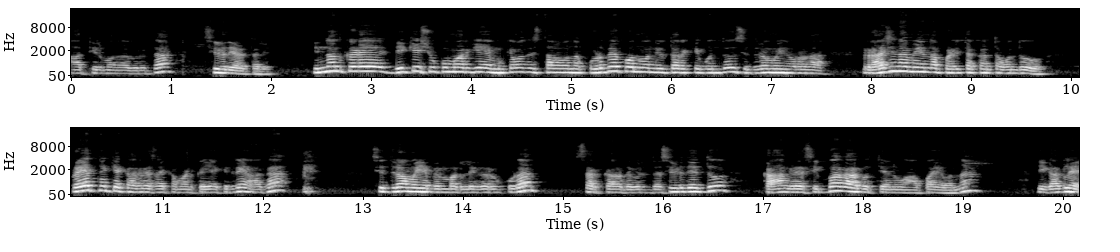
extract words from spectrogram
ಆ ತೀರ್ಮಾನದ ವಿರುದ್ಧ ಸಿಡಿದೇಳ್ತಾರೆ ಇನ್ನೊಂದು ಕಡೆ ಡಿ ಕೆ ಶಿವಕುಮಾರ್ಗೆ ಮುಖ್ಯಮಂತ್ರಿ ಸ್ಥಾನವನ್ನು ಕೊಡಬೇಕು ಅನ್ನುವ ನಿರ್ಧಾರಕ್ಕೆ ಬಂದು ಸಿದ್ದರಾಮಯ್ಯನವರ ರಾಜೀನಾಮೆಯನ್ನು ಪಡಿತಕ್ಕಂಥ ಒಂದು ಪ್ರಯತ್ನಕ್ಕೆ ಕಾಂಗ್ರೆಸ್ ಹೈಕಮಾಂಡ್ ಕೈ ಹಾಕಿದರೆ ಆಗ ಸಿದ್ದರಾಮಯ್ಯ ಬೆಂಬಲಿಗರು ಕೂಡ ಸರ್ಕಾರದ ವಿರುದ್ಧ ಸಿಡಿದೆದ್ದು ಕಾಂಗ್ರೆಸ್ ಇಬ್ಬಾಗ ಆಗುತ್ತೆ ಅನ್ನುವ ಅಪಾಯವನ್ನ ಈಗಾಗಲೇ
